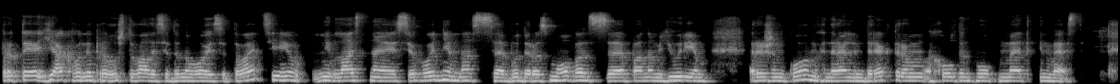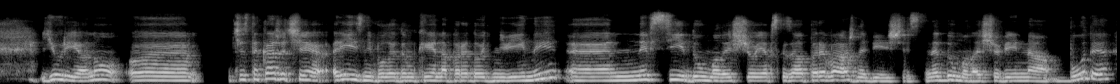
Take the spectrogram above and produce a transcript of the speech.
про те, як вони прилаштувалися до нової ситуації. І власне сьогодні в нас буде розмова з паном Юрієм Риженковим, генеральним директором холдингу MedInvest. Юрію, ну е, Чесно кажучи, різні були думки напередодні війни. Е, не всі думали, що я б сказала, переважна більшість не думала, що війна буде.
